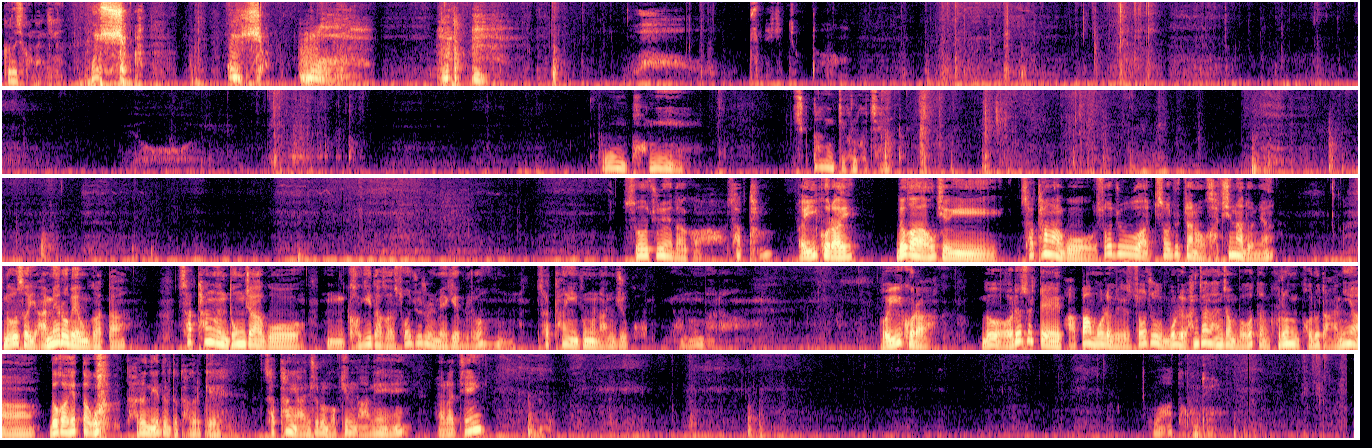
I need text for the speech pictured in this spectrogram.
아, 되게 미끄러지겠는데. 으쌰! 으쌰! 방이 식당인 게 그렇겠지? 소주에다가 사탕? 아, 이거라이. 너가 혹시 이 사탕하고 소주, 소주잔하고 같이 놔뒀냐? 넣어서 야매로 배운 것 같다. 사탕은 동자고 음, 거기다가 소주를. 음, 사탕이 그러면 안 주고. 요놈 봐라. 어 이코라. 너 어렸을 때 아빠 몰래 그렇게 소주 몰래 한 잔 한 잔 먹었던 그런 버릇 아니야. 너가 했다고 다른 애들도 다 그렇게 사탕에 안주를 먹지는 안 해. 알았지? 와따 근데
